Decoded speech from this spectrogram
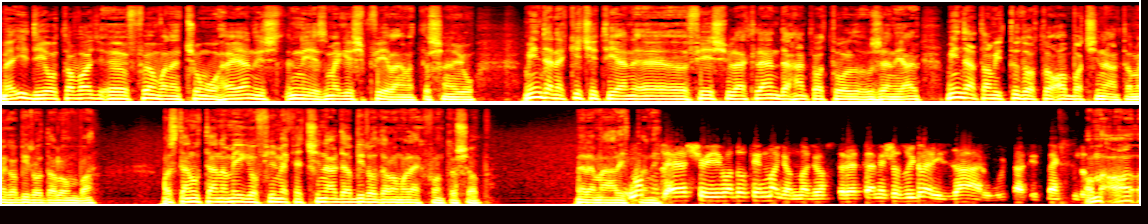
Mert idióta vagy, fönn van egy csomó helyen, és nézd meg, és félelmetesen jó. Minden egy kicsit ilyen ö, fésületlen, de hát attól zseniál. Mindent, amit tudott, abba csinálta meg a birodalomban. Aztán utána még jobb filmeket csinál, de a birodalom a legfontosabb. Merem állítani. Most az első évadot én nagyon-nagyon szeretem, és az úgy le is zárult, tehát itt meg tudod. A, a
